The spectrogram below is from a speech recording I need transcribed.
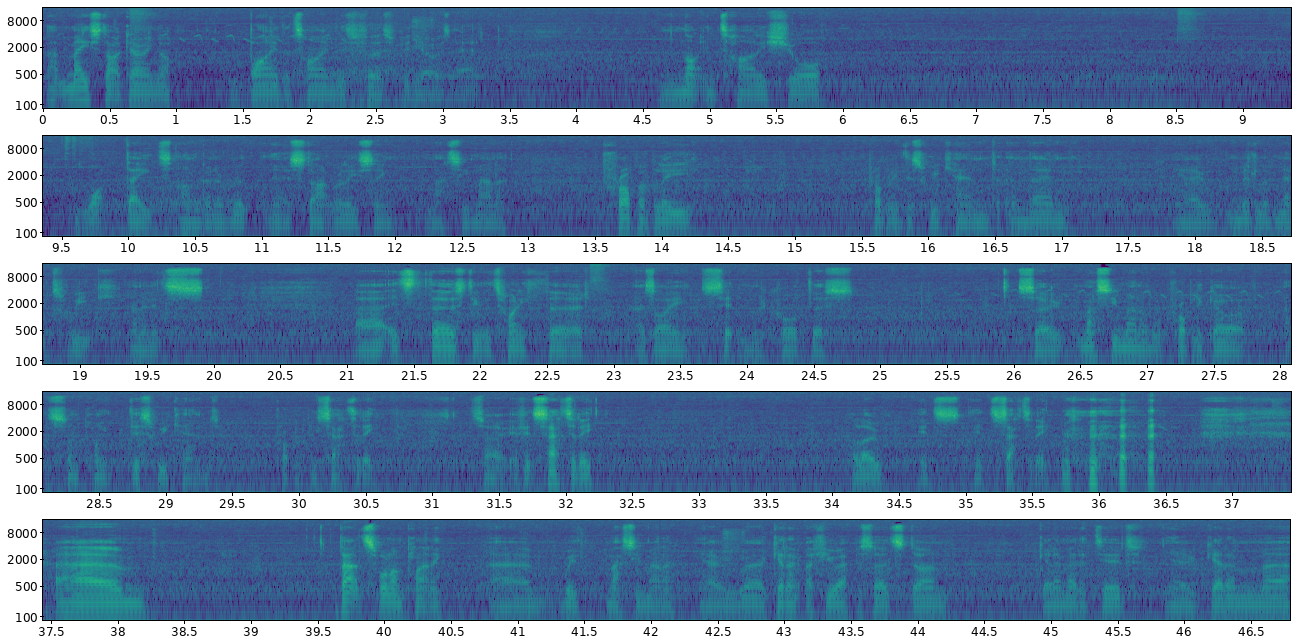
that may start going up by the time this first video is aired. I'm not entirely sure what date I'm going to re start releasing Massey Manor. Probably, probably this weekend, and then you know, middle of next week. I mean, it's uh, it's Thursday the 23rd as I sit and record this. So Massey Manor will probably go up at some point this weekend, probably Saturday. So if it's Saturday, hello, it's it's Saturday. um, that's what I'm planning um, with Massey Manor. You know, uh, get a, a, few episodes done, get them edited, you know, get them. Uh,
